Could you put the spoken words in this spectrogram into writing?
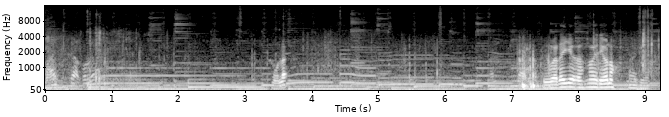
ไปจากก็แล้วหมดละถือว่าได้เยอะน้อยเดียวเนาะไม่ดีโ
